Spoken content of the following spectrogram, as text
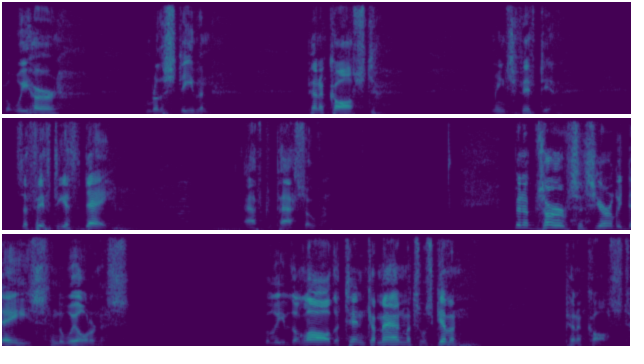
But we heard from Brother Stephen, Pentecost means 50th. It's the 50th day after Passover. Been observed since the early days in the wilderness. I believe the law, the Ten Commandments, was given Pentecost.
